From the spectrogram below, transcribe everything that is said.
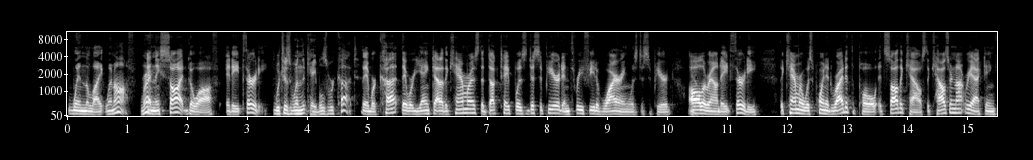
when the light went off. Right. And they saw it go off at 8:30. which is when the cables were cut. They were cut, they were yanked out of the cameras, the duct tape was disappeared and 3 feet of wiring was disappeared all around 8:30. The camera was pointed right at the pole. It saw the cows. The cows are not reacting.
